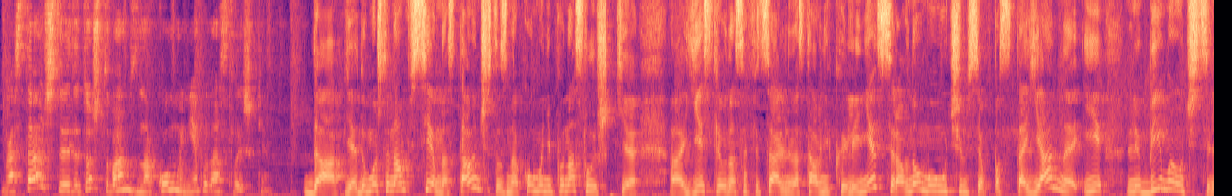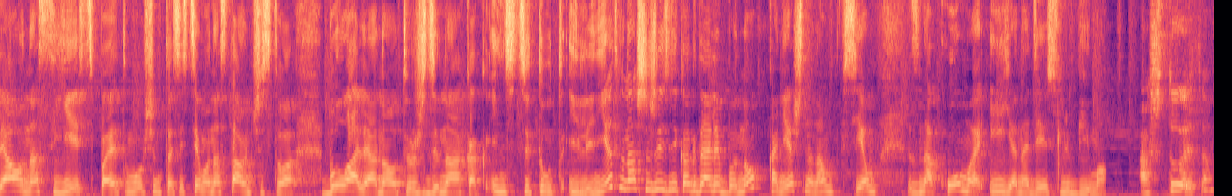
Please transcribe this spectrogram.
наставничество – это то, что вам знакомо не понаслышке. Да, я думаю, что нам всем наставничество знакомо не понаслышке. А, есть ли у нас официальный наставник или нет, все равно мы учимся постоянно, и любимые учителя у нас есть. Поэтому, в общем-то, система наставничества, была ли она утверждена как институт или нет в нашей жизни когда-либо, но, конечно, нам всем знакома и, я надеюсь, любима. А что это?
